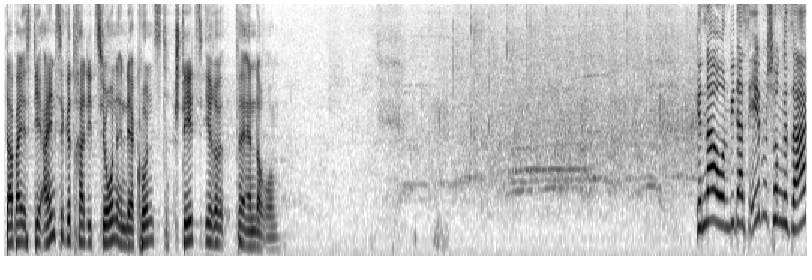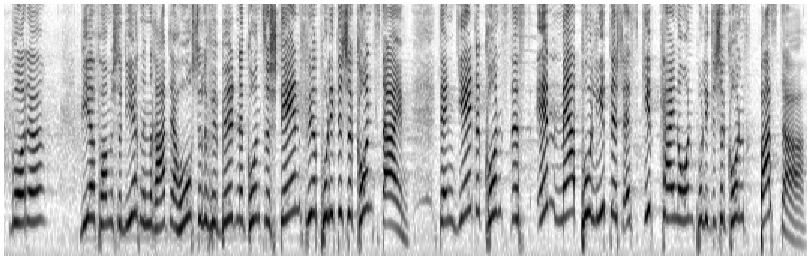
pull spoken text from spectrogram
Dabei ist die einzige Tradition in der Kunst stets ihre Veränderung. Genau, und wie das eben schon gesagt wurde, wir vom Studierendenrat der Hochschule für Bildende Kunst stehen für politische Kunst ein. Denn jede Kunst ist immer politisch. Es gibt keine unpolitische Kunst. Basta.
